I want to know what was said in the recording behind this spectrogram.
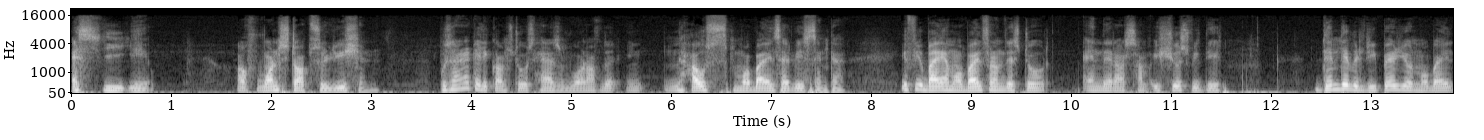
SEA of one stop solution. Pujara Telecom Stores has one of the in house mobile service center. If you buy a mobile from the store and there are some issues with it, then they will repair your mobile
